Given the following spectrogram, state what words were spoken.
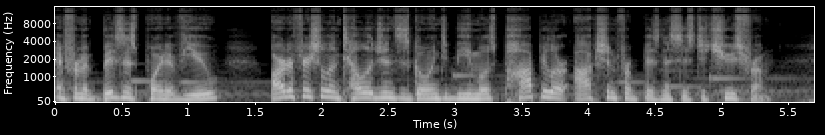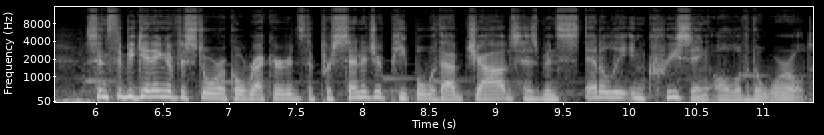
and from a business point of view, artificial intelligence is going to be the most popular option for businesses to choose from. Since the beginning of historical records, the percentage of people without jobs has been steadily increasing all over the world.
